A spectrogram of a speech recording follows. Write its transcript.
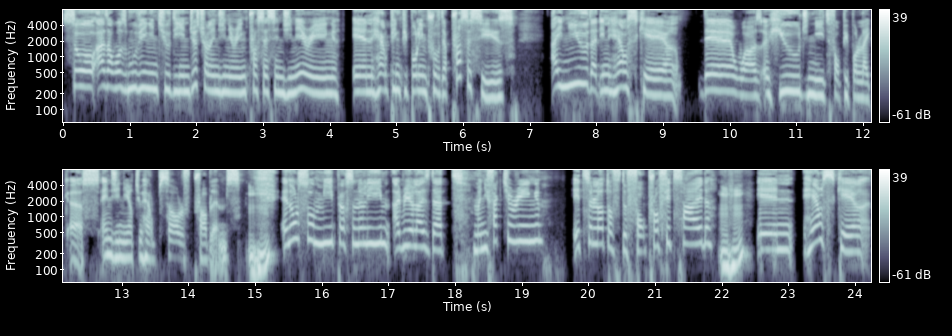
So as I was moving into the industrial engineering, process engineering and helping people improve their processes, I knew that in healthcare, there was a huge need for people like us, engineers, to help solve problems. Mm-hmm. And also me personally, I realized that manufacturing, it's a lot of the for-profit side. Mm-hmm. In healthcare,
